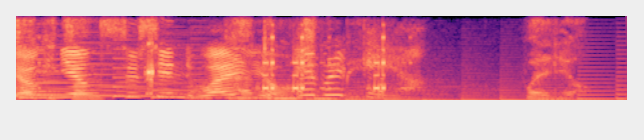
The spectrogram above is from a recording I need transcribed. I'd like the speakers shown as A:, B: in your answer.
A: 영영 수신 완료. 해볼게요.
B: 완료.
